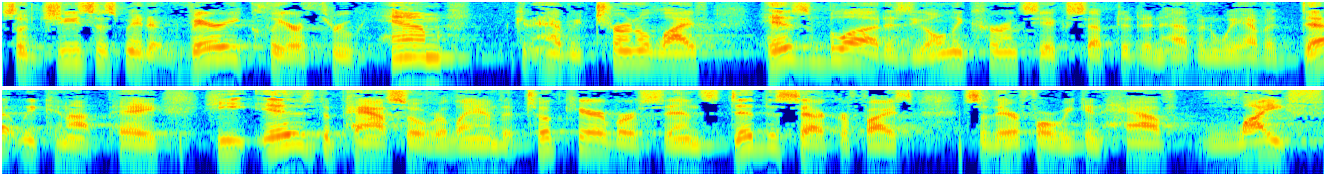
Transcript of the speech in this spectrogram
So Jesus made it very clear through him you can have eternal life. His blood is the only currency accepted in heaven. We have a debt we cannot pay. He is the Passover lamb that took care of our sins, did the sacrifice, so therefore we can have life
